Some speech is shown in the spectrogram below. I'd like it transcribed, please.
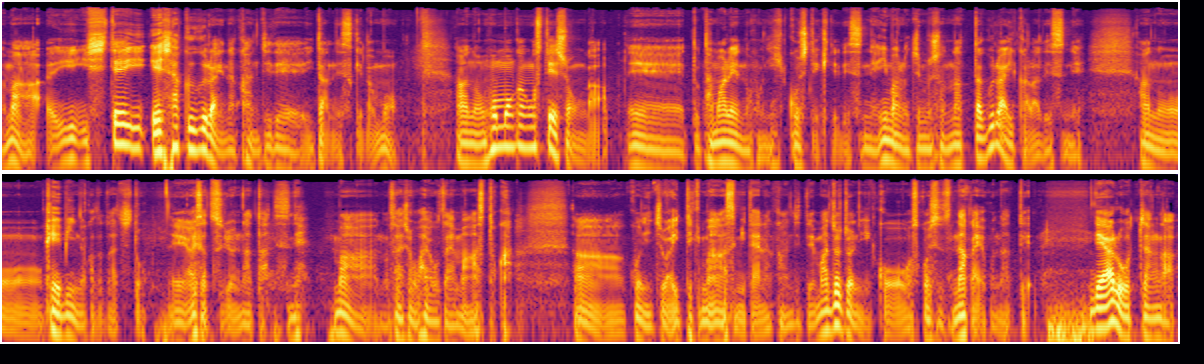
うん、まあ、して会釈ぐらいな感じでいたんですけども、あの、訪問看護ステーションが、えー、っと、多摩連の方に引っ越してきてですね、今の事務所になったぐらいからですね、あの、警備員の方たちと、えー、挨拶するようになったんですね。まあ、あの最初おはようございますとか、あこんにちは、行ってきますみたいな感じで、まあ徐々にこう少しずつ仲良くなって、で、あるおっちゃんが、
